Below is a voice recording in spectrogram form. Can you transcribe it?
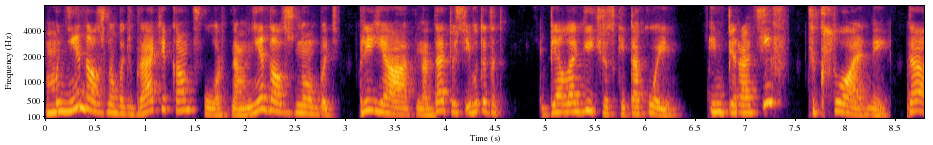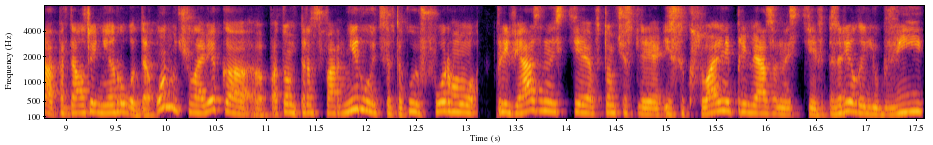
мне должно быть в браке комфортно, мне должно быть приятно, да, то есть и вот этот биологический такой императив сексуальный, да, продолжение рода, он у человека э, потом трансформируется в такую форму привязанности, в том числе и сексуальной привязанности, зрелой любви.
